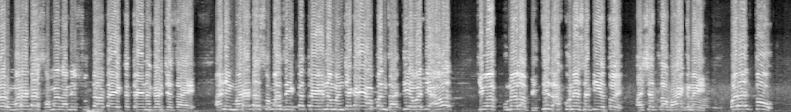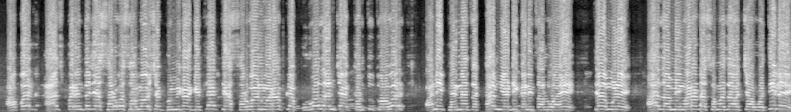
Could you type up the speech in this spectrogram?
तर मराठा समाजाने सुद्धा आता एकत्र येणं गरजेचं आहे. आणि मराठा समाज एकत्र येणं म्हणजे काय? आपण जातीयवादी आहोत किंवा कुणाला भीती दाखवण्यासाठी येतोय अशातला भाग नाही. परंतु आपण आजपर्यंत ज्या सर्वसमावेशक भूमिका घेतल्या त्या सर्वांवर आपल्या पूर्वजांच्या कर्तृत्वावर पाणी फिरण्याचं काम या ठिकाणी चालू आहे. त्यामुळे आज आम्ही मराठा समाजाच्या वतीने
